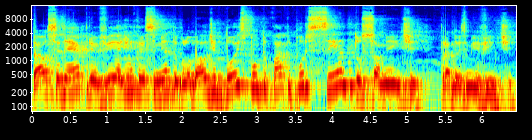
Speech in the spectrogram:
Tá, o CDE prevê aí um crescimento global de 2,4% somente para 2020.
